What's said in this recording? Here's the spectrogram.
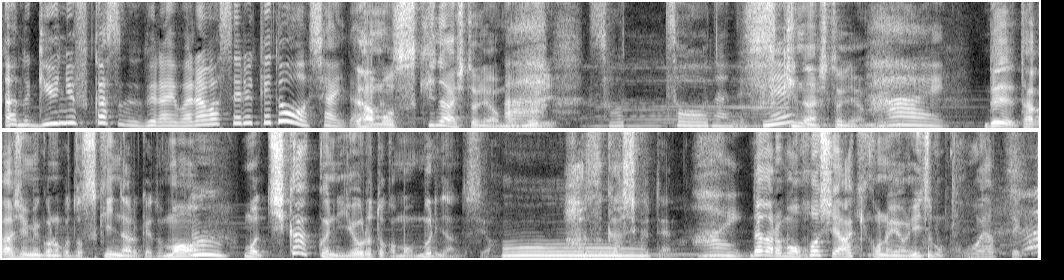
あの牛乳ふかすぐらい笑わせるけどシャイだ。いやもう好きな人にはもう無理。そそうなんですね。好きな人には無理。はい。で高橋由美子のこと好きになるけども、うん、もう近くに寄るとかもう無理なんですよ。恥ずかしくて、はい、だからもう星明子のようにいつもこうやって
